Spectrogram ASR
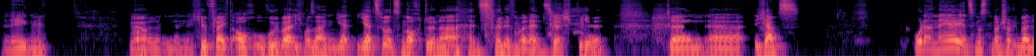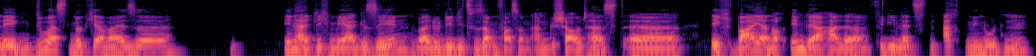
legen. Ja. Kommen wir dann hier vielleicht auch rüber. Ich muss sagen, jetzt, jetzt wird es noch dünner als zu dem Valencia-Spiel. Denn äh, ich habe es oder naja, jetzt müsste man schon überlegen. Du hast möglicherweise inhaltlich mehr gesehen, weil du dir die Zusammenfassung angeschaut hast. Äh, ich war ja noch in der Halle für die letzten acht Minuten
